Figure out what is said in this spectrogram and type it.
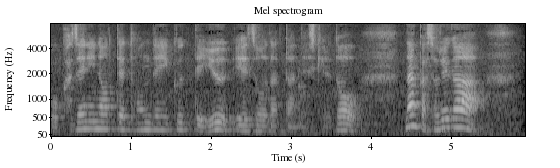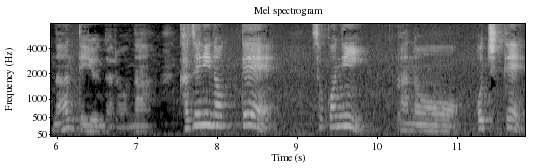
こう風に乗って飛んでいくっていう映像だったんですけれどなんかそれが何て言うんだろうな。風に乗ってそこにあの落ちて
